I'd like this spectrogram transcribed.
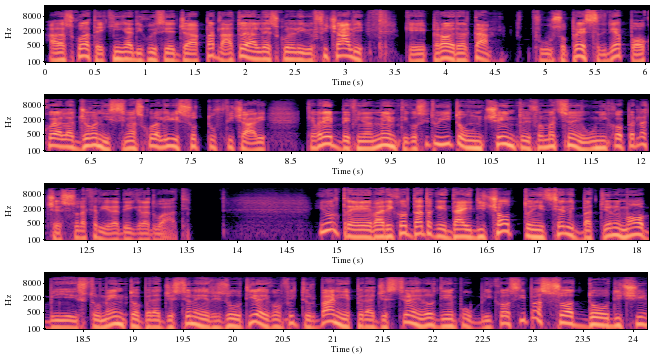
alla scuola tecnica di cui si è già parlato e alle scuole allievi ufficiali, che però in realtà fu soppressa di lì a poco e alla giovanissima scuola Livi sottufficiali, che avrebbe finalmente costituito un centro di formazione unico per l'accesso alla carriera dei graduati. Inoltre va ricordato che dai 18 iniziali battaglioni mobili, strumento per la gestione risolutiva dei conflitti urbani e per la gestione dell'ordine pubblico, si passò a 12,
